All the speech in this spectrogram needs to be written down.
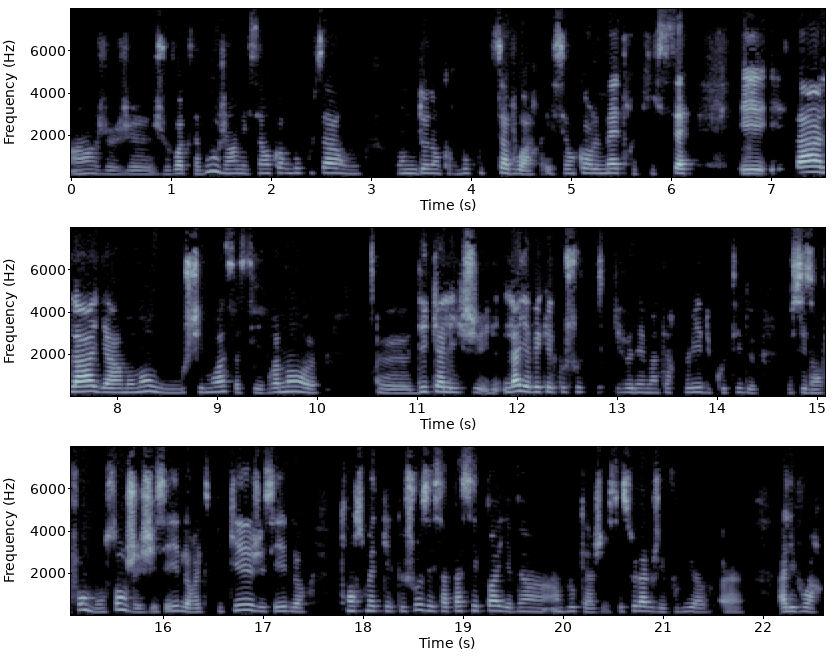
Hein. Je, je, je, vois que ça bouge, hein, mais c'est encore beaucoup ça. On, on, nous donne encore beaucoup de savoir. Et c'est encore le maître qui sait. Et, et ça, là, il y a un moment où chez moi, ça s'est vraiment euh, décalé. là, il y avait quelque chose qui venait m'interpeller du côté de, de, ces enfants. Bon sang, j'ai essayé de leur expliquer, j'ai essayé de leur transmettre quelque chose et ça passait pas. Il y avait un, un blocage. Et c'est cela que j'ai voulu euh, aller voir.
